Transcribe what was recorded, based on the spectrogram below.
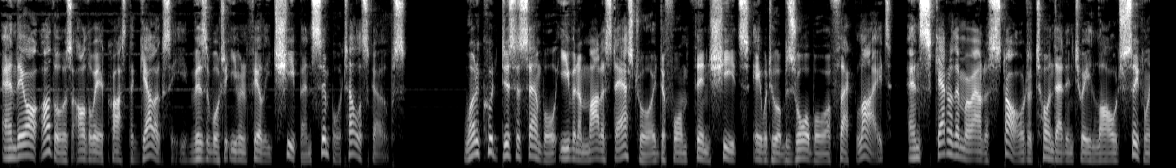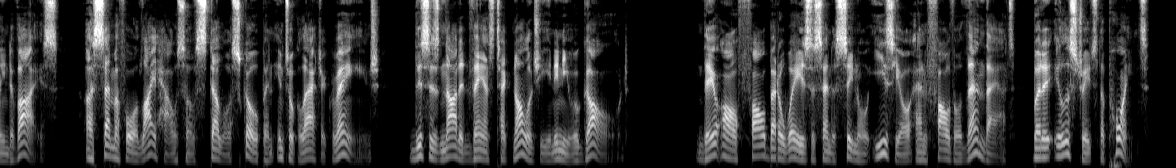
and there are others all the way across the galaxy visible to even fairly cheap and simple telescopes. One could disassemble even a modest asteroid to form thin sheets able to absorb or reflect light, and scatter them around a star to turn that into a large signaling device, a semaphore lighthouse of stellar scope and intergalactic range. This is not advanced technology in any regard. There are far better ways to send a signal easier and farther than that, but it illustrates the point.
